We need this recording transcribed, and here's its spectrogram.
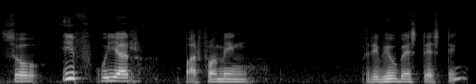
So, if we are performing review based testing,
